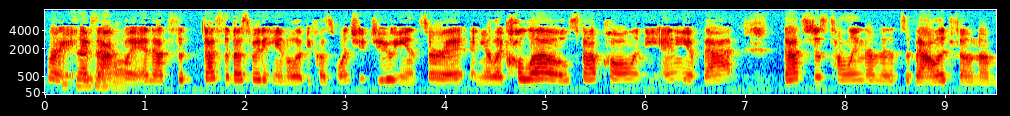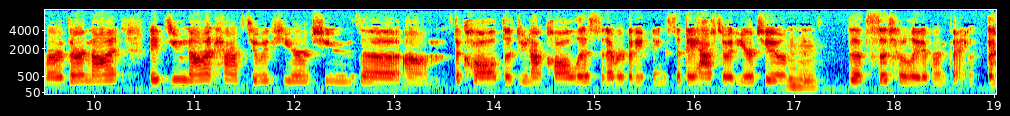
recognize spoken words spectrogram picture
Right, exactly, and that's the that's the best way to handle it because once you do answer it and you're like, "Hello, stop calling me," any of that, that's just telling them that it's a valid phone number. They're not, they do not have to adhere to the um, the call, the do not call list that everybody thinks that they have to adhere to. Mhm. That's a totally different thing.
